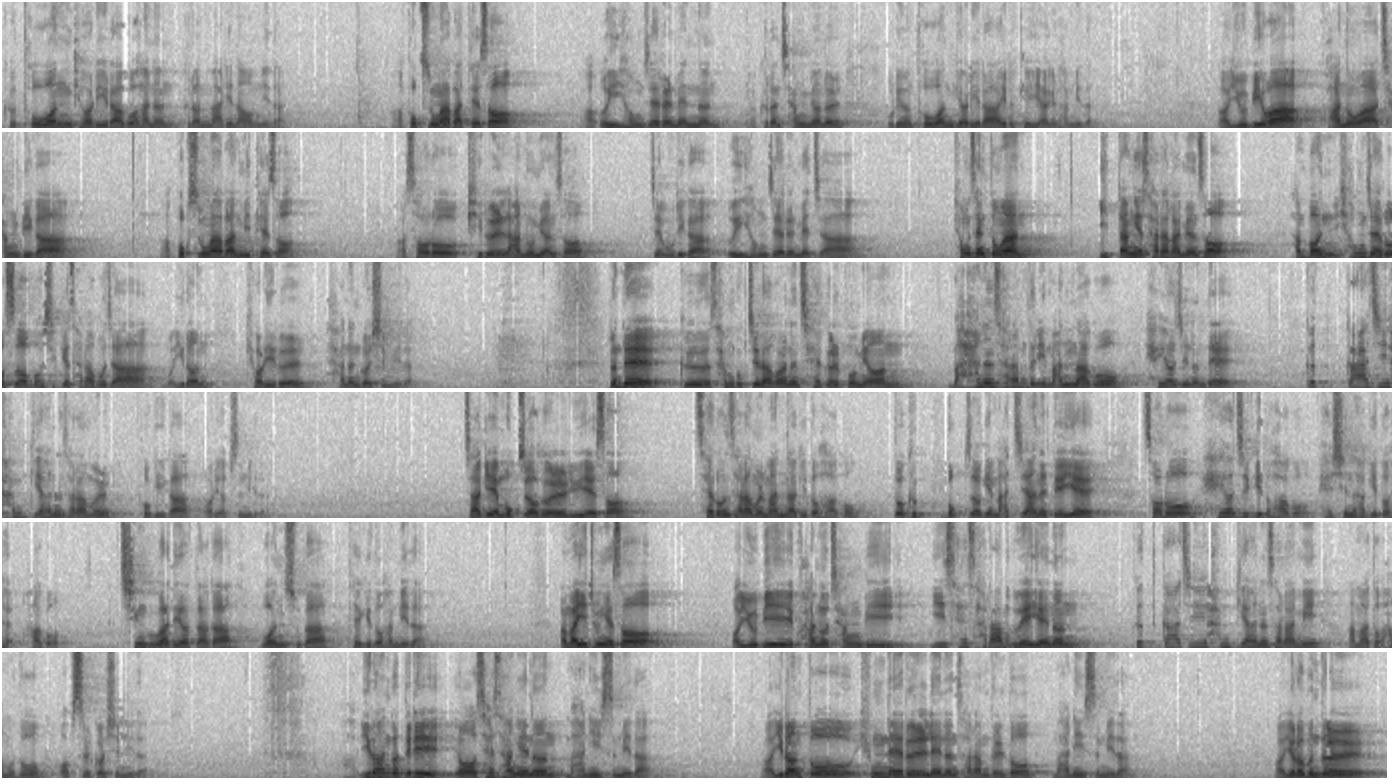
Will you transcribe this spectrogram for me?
그 도원결이라고 하는 그런 말이 나옵니다. 어, 복숭아 밭에서 어, 의형제를 맺는 그런 장면을 우리는 도원결이라 이렇게 이야기를 합니다. 어, 유비와 관우와 장비가 어, 복숭아밭 밑에서 어, 서로 피를 나누면서 이제 우리가 의형제를 맺자 평생 동안 이 땅에 살아가면서 한번 형제로서 멋있게 살아보자 뭐 이런 결의를 하는 것입니다. 그런데 그 삼국지라고 하는 책을 보면 많은 사람들이 만나고 헤어지는데 끝까지 함께하는 사람을 보기가 어렵습니다. 자기의 목적을 위해서 새로운 사람을 만나기도 하고 또 그 목적이 맞지 않을 때에 서로 헤어지기도 하고 배신하기도 하고 친구가 되었다가 원수가 되기도 합니다. 아마 이 중에서 어, 유비, 관우, 장비 이 세 사람 외에는 끝까지 함께하는 사람이 아마도 아무도 없을 것입니다. 아, 이러한 것들이 어, 세상에는 많이 있습니다. 어, 이런 또 흉내를 내는 사람들도 많이 있습니다. 어, 여러분들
